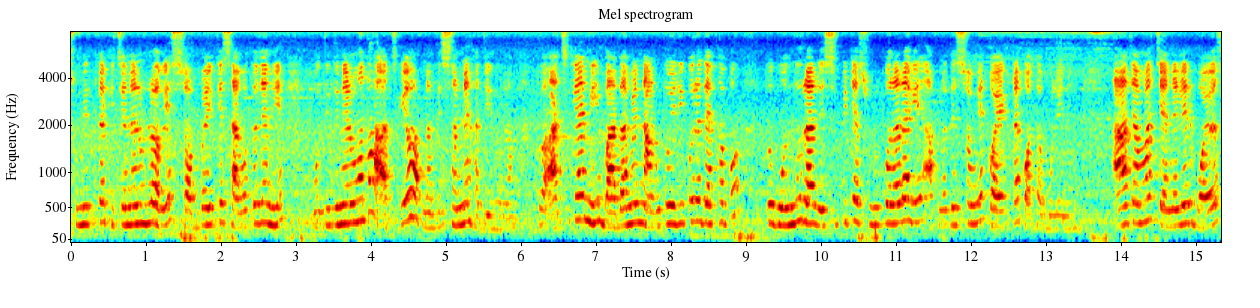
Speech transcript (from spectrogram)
সুমিত্রা কিচেনের ব্লগে সবাইকে স্বাগত জানিয়ে প্রতিদিনের মতো আজকেও আপনাদের সামনে হাজির হলাম। তো আজকে আমি বাদামের নাড়ু তৈরি করে দেখাবো। তো বন্ধুরা রেসিপিটা শুরু করার আগে আপনাদের সঙ্গে কয়েকটা কথা বলে নিই। আজ আমার চ্যানেলের বয়স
